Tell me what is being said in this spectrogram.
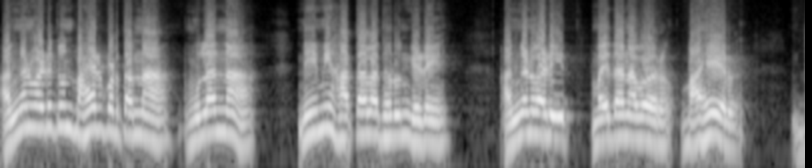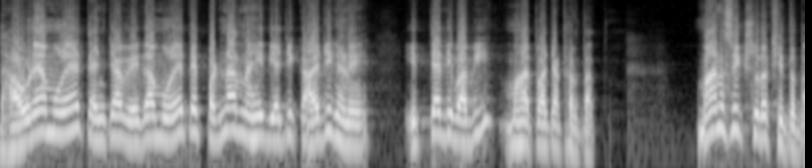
अंगणवाडीतून बाहेर पडताना मुलांना नेहमी हाताला धरून घेणे अंगणवाडीत मैदानावर बाहेर धावण्यामुळे त्यांच्या वेगामुळे ते पडणार नाहीत याची काळजी घेणे इत्यादी बाबी महत्त्वाच्या ठरतात. मानसिक सुरक्षितता.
